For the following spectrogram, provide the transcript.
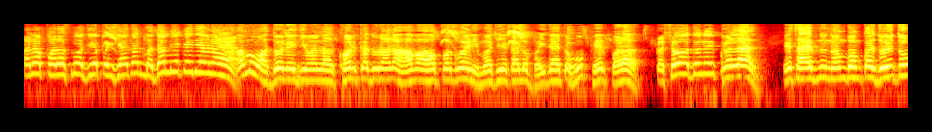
અરે પરસમાં જે પૈસા હતા ને બધા મેં કહી દેવડાયા આમ વાંધો નહીં જીવનલાલ. ખોન ખદુરાના હવા હવા પગ હોય ને એમાંથી એકાદો ભઈ જાય તો હું ફેર પડે. કશો વાંધો નહીં. જીવનલાલ એ સાહેબનું નામ બોમ કોઈ જોયું તું?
